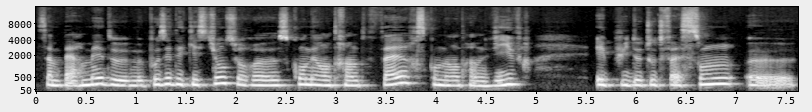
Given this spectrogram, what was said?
Ça me permet de me poser des questions sur euh, ce qu'on est en train de faire, ce qu'on est en train de vivre. Et puis de toute façon, euh,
